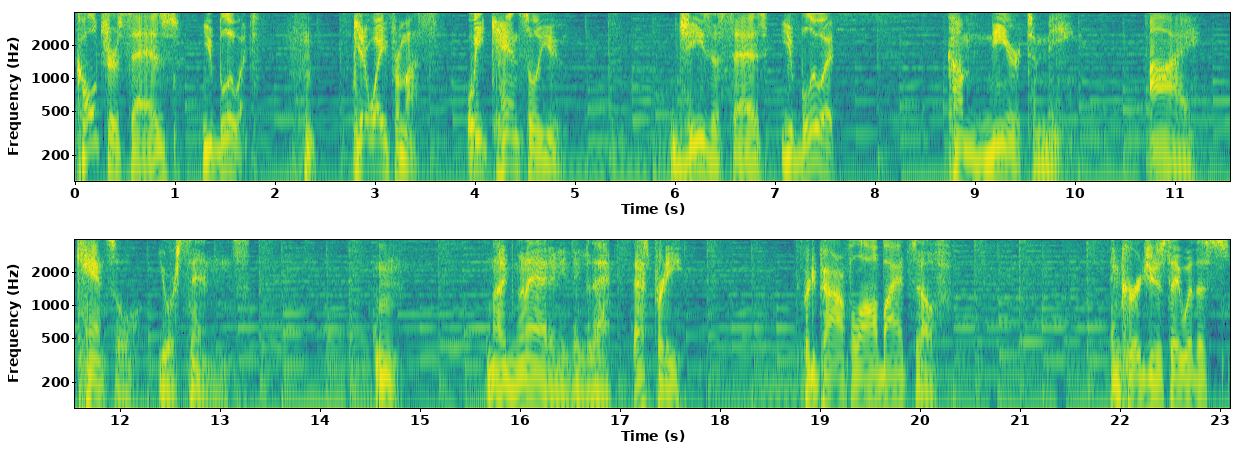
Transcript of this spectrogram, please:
culture says you blew it. Get away from us. We cancel you. Jesus says, You blew it. Come near to me. I cancel your sins. Mm. I'm not even going to add anything to that. That's pretty, pretty powerful all by itself. Encourage you to stay with us.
